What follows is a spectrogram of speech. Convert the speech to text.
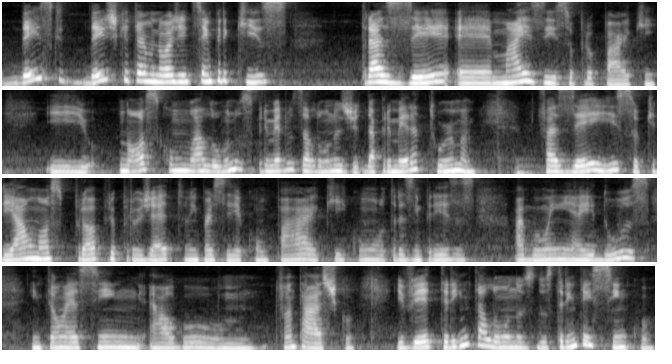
desde que, desde que terminou, a gente sempre quis trazer é, mais isso para o parque. E nós, como alunos, primeiros alunos de, da primeira turma, fazer isso, criar o nosso próprio projeto em parceria com o parque, com outras empresas, a Goen e a Eduz. Então, é assim, é algo hum, fantástico. E ver 30 alunos dos 35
